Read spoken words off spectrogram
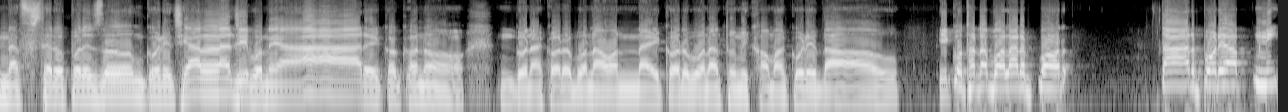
নফসের উপরে জুম করেছি, আল্লাহ জীবনে আর কখনো গুণা করব না, অন্যায় করব না, তুমি ক্ষমা করে দাও। এ কথাটা বলার পর, তারপরে আপনি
